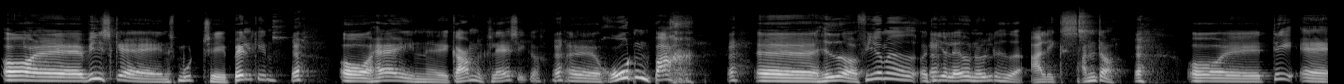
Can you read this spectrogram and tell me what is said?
Og øh, vi skal en smut til Belgien. Ja. Og have en øh, gammel klassiker. Ja. Øh, Rodenbach ja. øh, hedder firmaet, og de har lavet en øl, der hedder Alexander. Ja. Og øh, det er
